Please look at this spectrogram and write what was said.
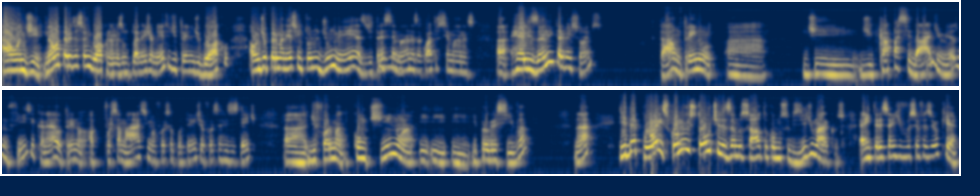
aonde não a periodização em bloco, né, mas um planejamento de treino de bloco, aonde eu permaneço em torno de um mês, de três uhum. semanas a quatro semanas, uh, realizando intervenções, tá? Um treino uh, de, de capacidade mesmo, física, né? Eu treino a força máxima, a força potente, a força resistente uh, de forma contínua e, e, e, progressiva, né? E depois, como eu estou utilizando o salto como subsídio, Marcos, é interessante você fazer o quê?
